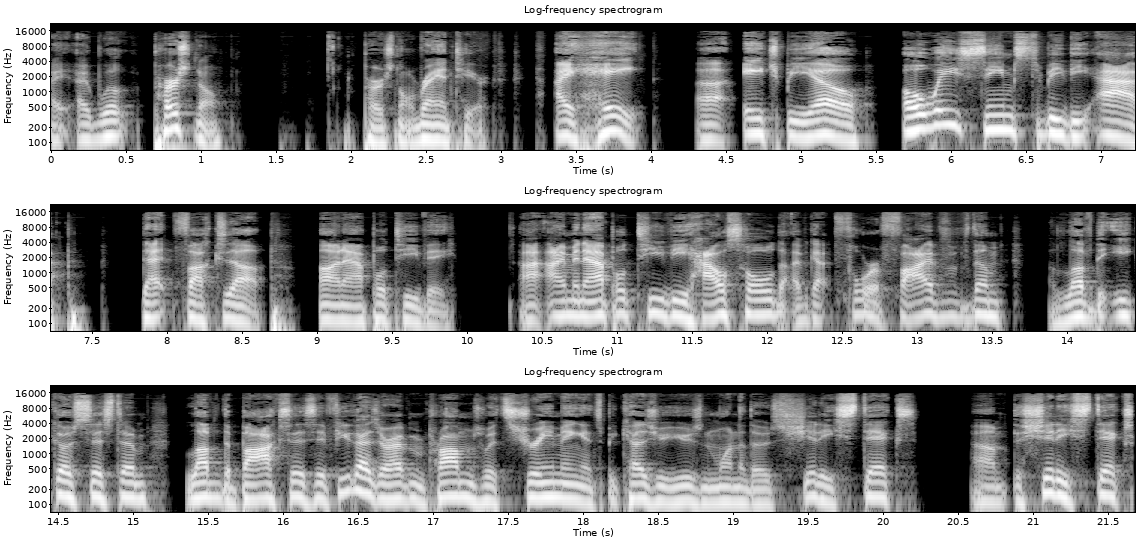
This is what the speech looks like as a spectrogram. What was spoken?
I, I will personal personal rant here. I hate uh, HBO always seems to be the app that fucks up on Apple TV. I, I'm an Apple TV household. I've got four or five of them. I love the ecosystem, love the boxes. If you guys are having problems with streaming, it's because you're using one of those shitty sticks. Um, the shitty sticks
